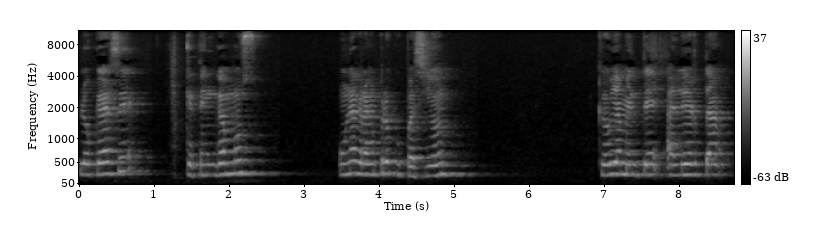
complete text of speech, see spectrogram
lo que hace que tengamos una gran preocupación que obviamente alerta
